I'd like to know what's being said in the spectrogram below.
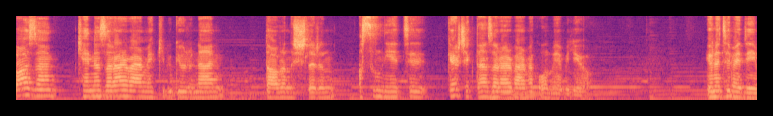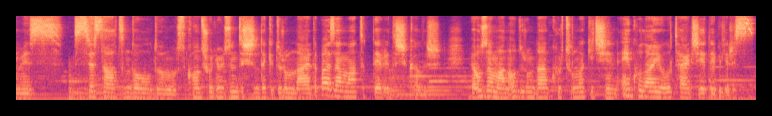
Bazen kendine zarar vermek gibi görünen davranışların asıl niyeti gerçekten zarar vermek olmayabiliyor. Yönetemediğimiz, stres altında olduğumuz, kontrolümüzün dışındaki durumlarda bazen mantık devre dışı kalır. Ve o zaman o durumdan kurtulmak için en kolay yolu tercih edebiliriz.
